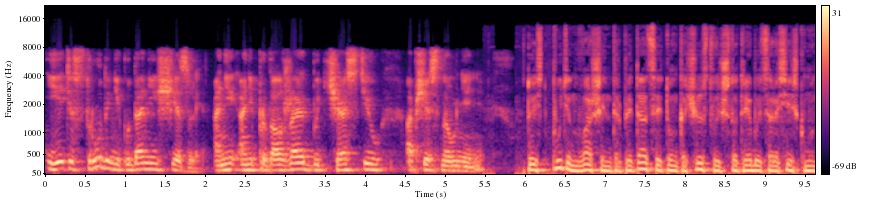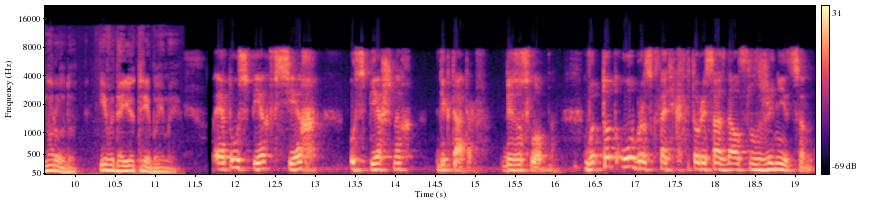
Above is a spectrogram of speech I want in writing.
И эти струны никуда не исчезли. Они, они продолжают быть частью общественного мнения. То есть Путин в вашей интерпретации тонко чувствует, что требуется российскому народу и выдает требуемое. Это успех всех успешных диктаторов, безусловно. Вот тот образ, кстати, который создал Солженицын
